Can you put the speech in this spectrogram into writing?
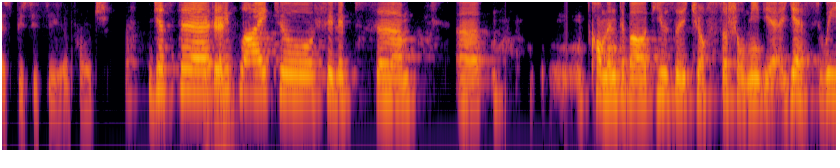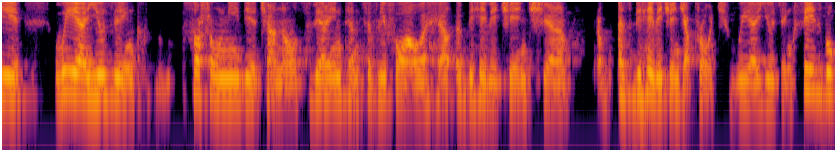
SBCC approach. Just uh, okay. reply to Philipp's um, uh, comment about usage of social media. Yes, we we are using social media channels very intensively for our health, behavior change uh, as behavior change approach. We are using Facebook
